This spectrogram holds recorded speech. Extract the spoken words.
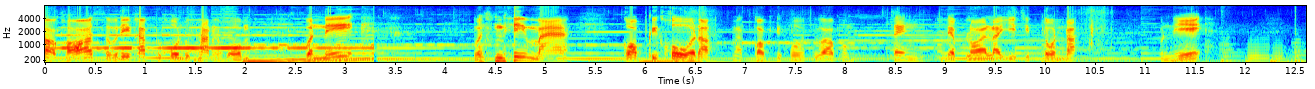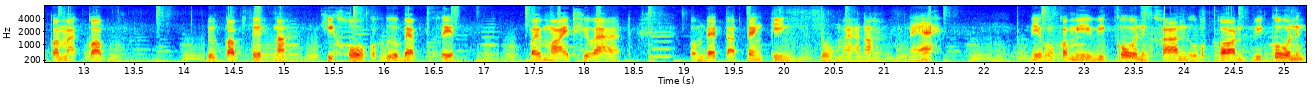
ก็ขอสวัสดีครับทุกคนทุกท่านครับผม วันนี้ วันนี้มากอบขี้โคเนาะมากอบขี้โคที่ว่าผมแต่งเรียบร้อยแล้วยี่สิบต้นเนาะวันนี้ก็มากอบคือกอบเสร็จเนาะขี้โคก็คือแบบเศษใบไม้ที่ว่า ผมได้ตัดแต่งกิ่งลงมาเนาะนะนี่ผมก็มีวิโก้หนึ่งคัน อุปกรณ์วิโก้หนึ่ง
